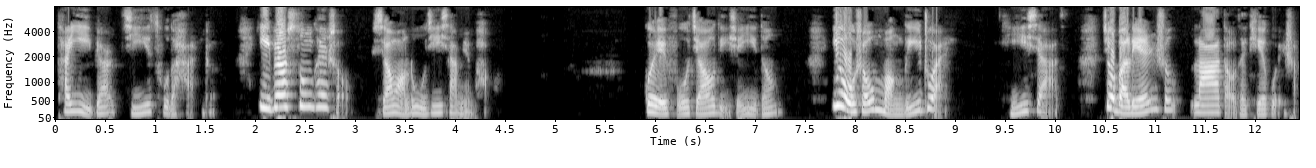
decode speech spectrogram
他一边急促的喊着，一边松开手，想往路基下面跑。贵福脚底下一蹬，右手猛地一拽，一下子就把连生拉倒在铁轨上，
